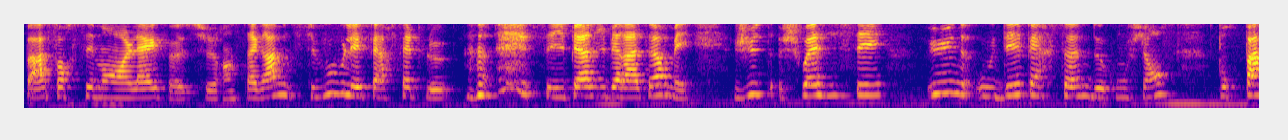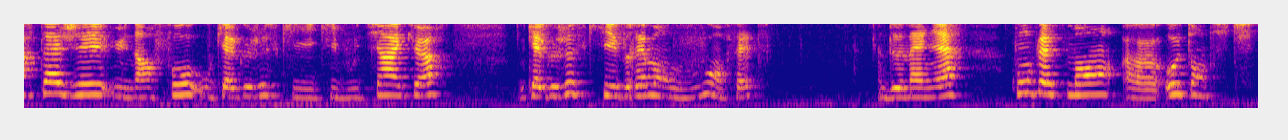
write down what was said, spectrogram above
pas forcément en live euh, sur Instagram. Si vous voulez faire, faites-le. c'est hyper libérateur, mais juste choisissez une ou des personnes de confiance pour partager une info ou quelque chose qui, vous tient à cœur, quelque chose qui est vraiment vous en fait, de manière complètement authentique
